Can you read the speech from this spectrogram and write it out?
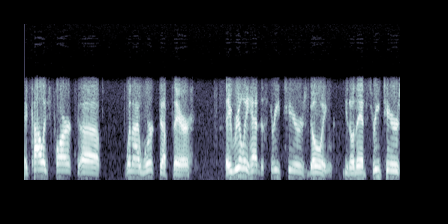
at College Park uh, when I worked up there. They really had the three tiers going. You know, they had three tiers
